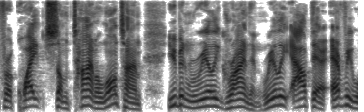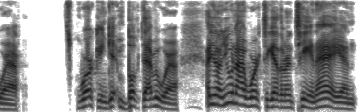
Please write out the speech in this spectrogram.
for quite some time, a long time, you've been really grinding, really out there everywhere, working, getting booked everywhere. And you know, you and I worked together in TNA, and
